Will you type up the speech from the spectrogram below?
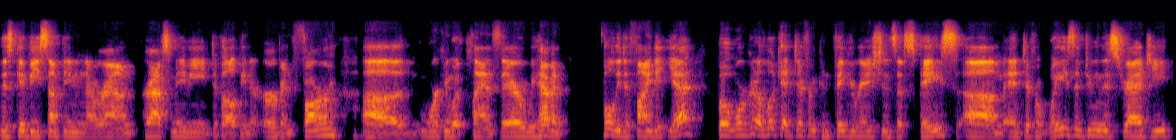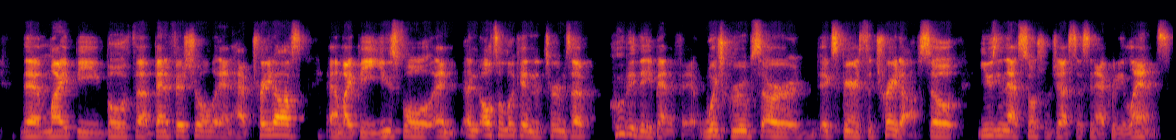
this could be something around perhaps maybe developing an urban farm, uh, working with plans there. We haven't fully defined it yet, but we're going to look at different configurations of space um, and different ways of doing this strategy that might be both uh, beneficial and have trade-offs and might be useful and, and also look at in terms of who do they benefit, which groups are experience the trade-offs. So using that social justice and equity lens.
